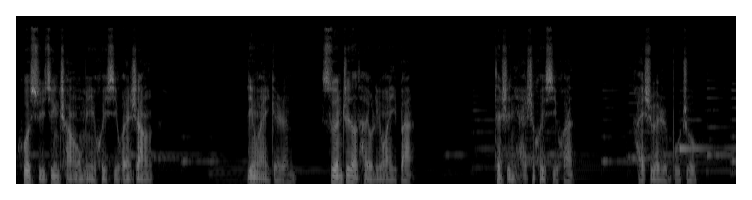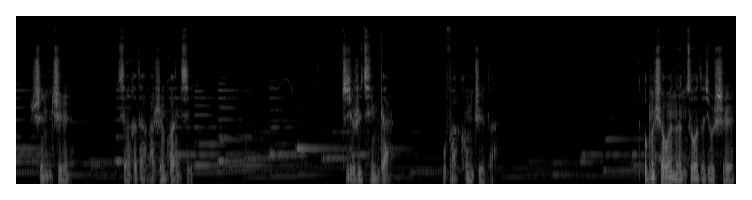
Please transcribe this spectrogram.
或许经常我们也会喜欢上。另外一个人，虽然知道他有另外一半，但是你还是会喜欢，还是会忍不住，甚至想和他发生关系。这就是情感，无法控制的。我们稍微能做的就是，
